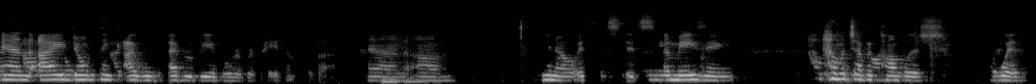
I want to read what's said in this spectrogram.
and i don't think i will ever be able to repay them for that and um you know it's it's, it's amazing how much i've accomplished with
